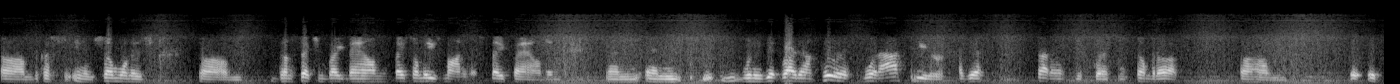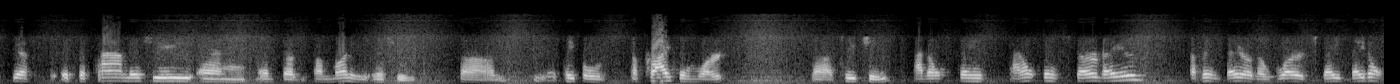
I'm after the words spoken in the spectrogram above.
um, because you know someone has um, done a section breakdown based on these monuments they found, and and and when you get right down to it, what I hear, I guess, try to answer this question, sum it up. Um, it, it's just it's a time issue and it's a, a money issue. Um, people are pricing work uh, too cheap. I don't think I don't think surveyors. I think they are the worst. They they don't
